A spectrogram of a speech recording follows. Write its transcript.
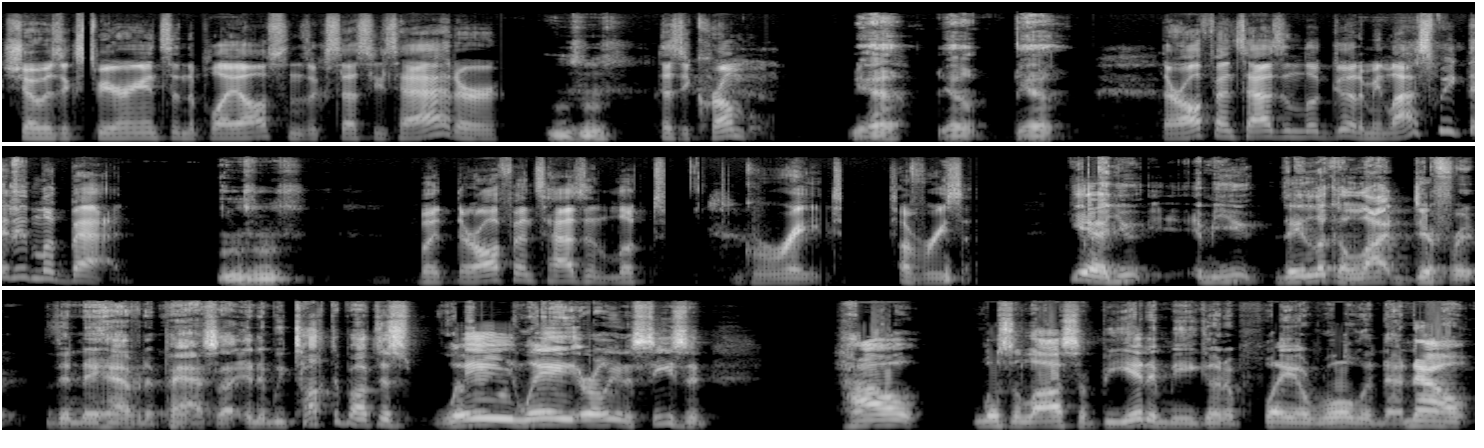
show his experience in the playoffs and success he's had, or mm-hmm. does he crumble? Yeah, yeah, yeah. Their offense hasn't looked good. I mean, last week they didn't look bad, mm-hmm. but their offense hasn't looked great of recent. Yeah, you. I mean, you. They look a lot different than they have in the past, and we talked about this way, way early in the season. How was the loss of Bieniemy going to play a role in that? Now,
